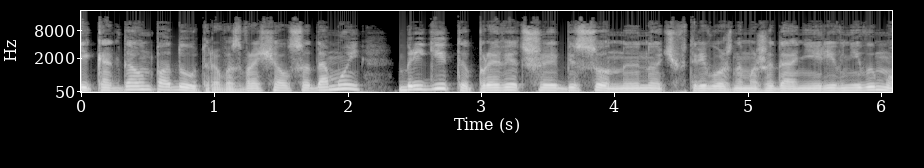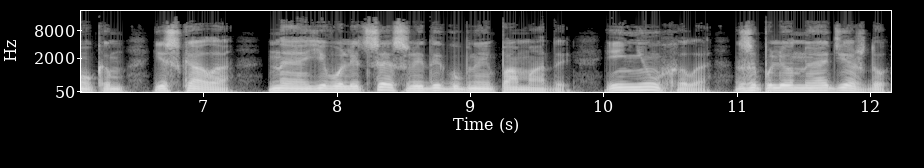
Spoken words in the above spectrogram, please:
и когда он под утро возвращался домой, Бригитта, проведшая бессонную ночь в тревожном ожидании ревнивым оком, искала на его лице следы губной помады и нюхала запыленную одежду,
